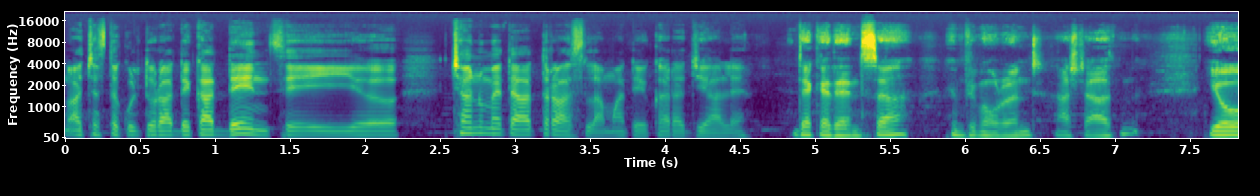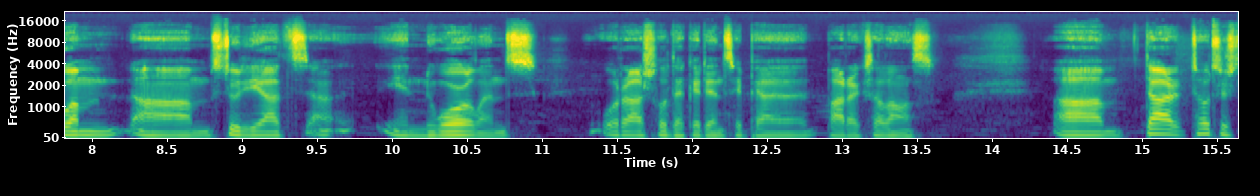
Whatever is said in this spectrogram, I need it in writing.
această cultură a decadenței. Uh, ce anume te-a atras la Mateiu Caragiale? decadență, în primul rând, așa. Eu am um, studiat în New Orleans, orașul decadenței pe, par excellence. Um, dar, totuși,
